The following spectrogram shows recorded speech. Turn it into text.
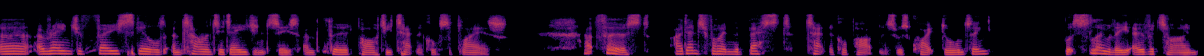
uh, a range of very skilled and talented agencies and third party technical suppliers. At first, identifying the best technical partners was quite daunting but slowly over time,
